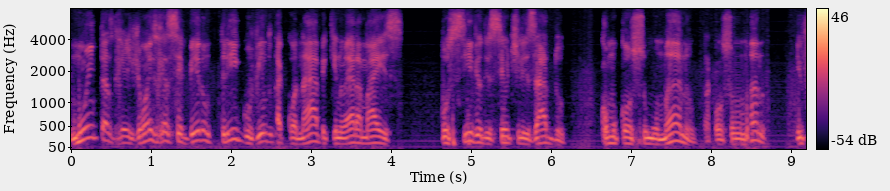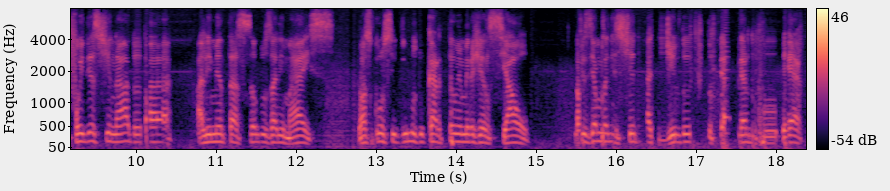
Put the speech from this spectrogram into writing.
Muitas regiões receberam trigo vindo da Conab, que não era mais possível de ser utilizado como consumo humano, para consumo humano, e foi destinado para alimentação dos animais. Nós conseguimos o cartão emergencial, nós fizemos a anistia da dívida do FEPER do FUDER,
